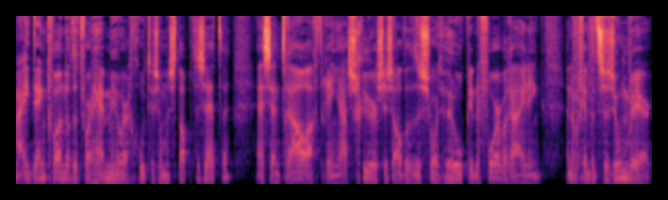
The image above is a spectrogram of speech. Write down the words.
Maar ik denk gewoon dat het voor hem heel erg goed is om een stap te zetten. En centraal achterin, ja, Schuurs is altijd een soort hulk in de voorbereiding. En dan begint het seizoen weer.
